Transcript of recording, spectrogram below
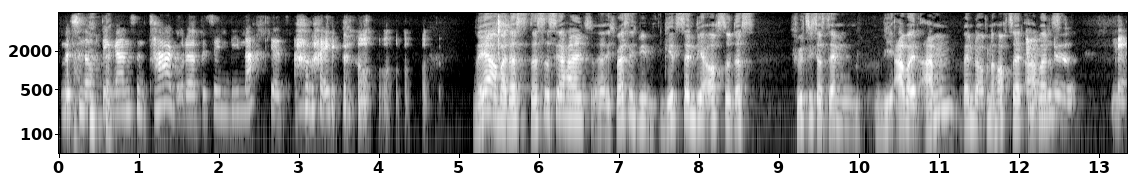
müssen noch den ganzen Tag oder bis in die Nacht jetzt arbeiten. Naja, aber das, das ist ja halt, äh, ich weiß nicht, wie geht's denn dir auch so, dass, fühlt sich das denn wie Arbeit an, wenn du auf einer Hochzeit äh, arbeitest? Nö, nee,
